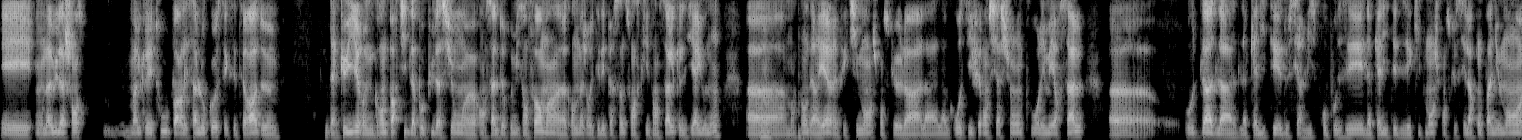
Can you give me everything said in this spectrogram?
et on a eu la chance malgré tout par les salles low cost, etc. de d'accueillir une grande partie de la population euh, en salle de remise en forme. Hein. La grande majorité des personnes sont inscrites en salle, qu'elles y aillent ou non. Euh, maintenant, derrière, effectivement, je pense que la, la, grosse différenciation pour les meilleures salles, euh, au-delà de la, de la, qualité de service proposé, de la qualité des équipements, je pense que c'est l'accompagnement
